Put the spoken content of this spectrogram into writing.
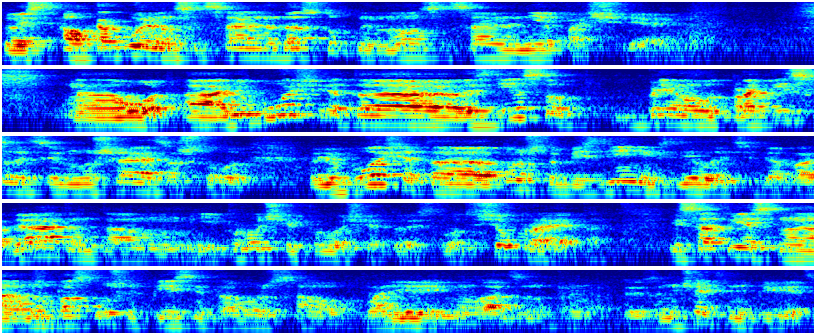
То есть, алкоголь он социально доступный, но он социально не поощряемый. А, вот. А любовь это с детства прямо вот прописывается и внушается, что любовь это то, что без денег сделает тебя богатым там, и прочее, прочее. То есть вот все про это. И, соответственно, ну, послушать песни того же самого Валерия Меладзе, например. То есть замечательный певец.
